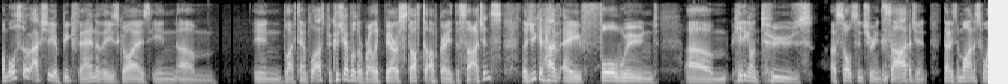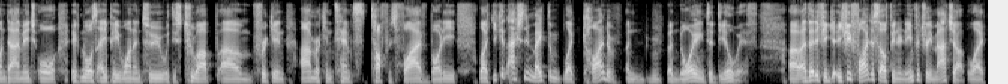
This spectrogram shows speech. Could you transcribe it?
I'm also actually a big fan of these guys in um in Black Templars because you have all the relic bearer stuff to upgrade the sergeants. Like you could have a four wound um, hitting on twos assault centurion sergeant that is minus one damage or ignores AP one and two with this two up um freaking armor contempt toughness five body. Like you can actually make them like kind of an- annoying to deal with. Uh, and then if you if you find yourself in an infantry matchup, like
